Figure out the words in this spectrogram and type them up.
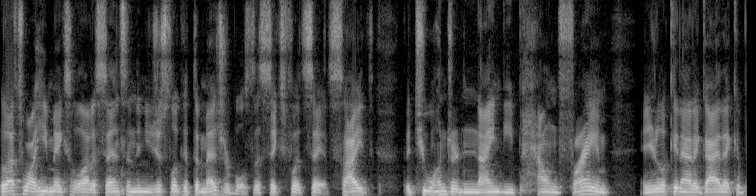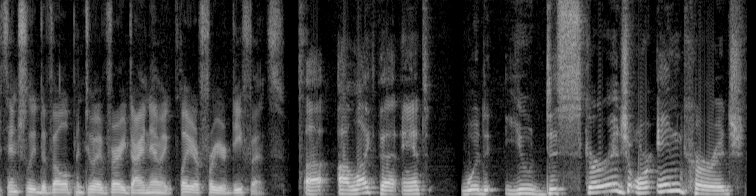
So that's why he makes a lot of sense. And then you just look at the measurables the six foot six height, the 290 pound frame, and you're looking at a guy that could potentially develop into a very dynamic player for your defense. Uh, I like that, Ant. Would you discourage or encourage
